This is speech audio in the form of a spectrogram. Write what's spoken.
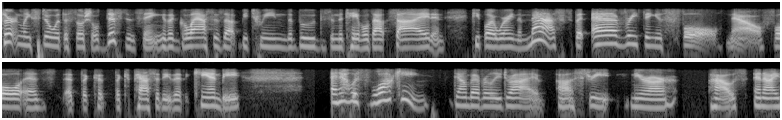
certainly still with the social distancing. The glass is up between the booths and the tables outside, and people are wearing the masks, but everything is full now, full as at the the capacity that it can be. And I was walking down Beverly Drive uh, Street near our house, and I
